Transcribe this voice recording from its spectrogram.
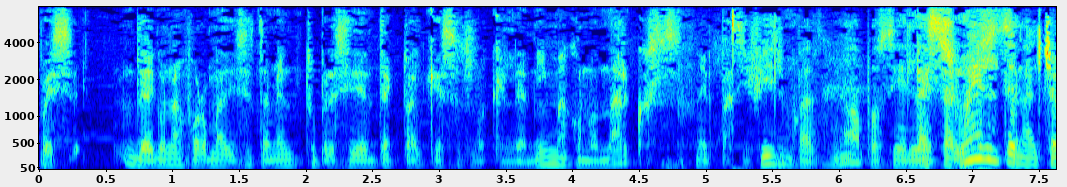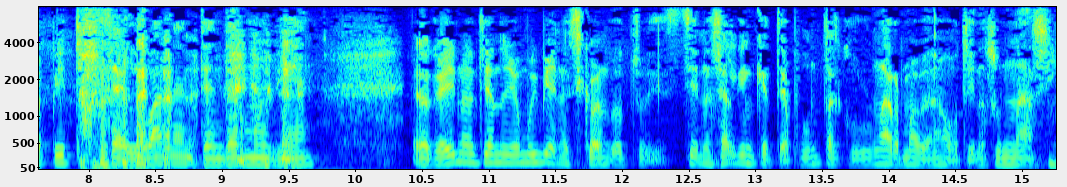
pues de alguna forma dice también tu presidente actual que eso es lo que le anima con los narcos, el pacifismo. No, pues si le suelten al chapito. Se lo van a entender muy bien. Lo que ahí no entiendo yo muy bien es cuando tú tienes a alguien que te apunta con un arma, ¿verdad? O tienes un nazi.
